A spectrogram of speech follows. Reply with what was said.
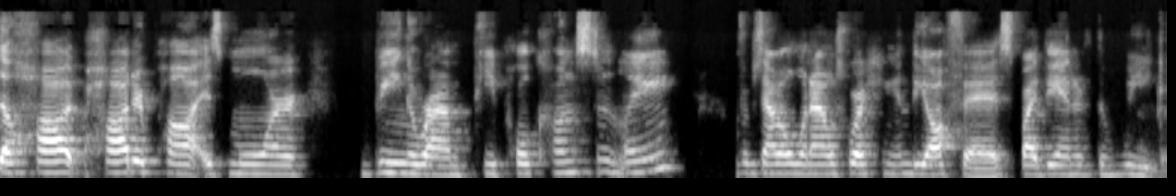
the hard harder part is more being around people constantly. For example, when I was working in the office, by the end of the week,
